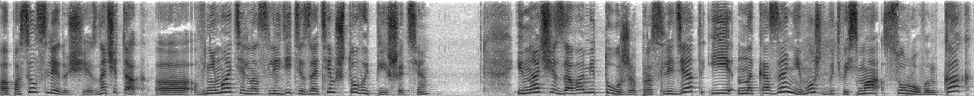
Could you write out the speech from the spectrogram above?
Э, посыл следующий. Значит так, внимательно следите за тем, что вы пишете. Иначе за вами тоже проследят, и наказание может быть весьма суровым. Как?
